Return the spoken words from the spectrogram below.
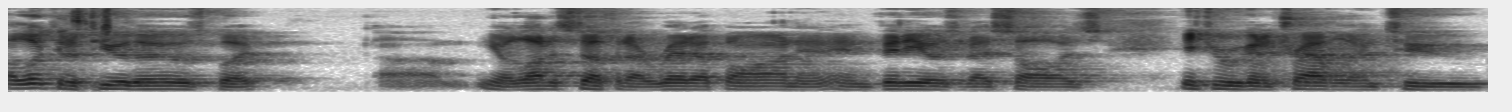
I looked at a few of those, but um, you know, a lot of stuff that I read up on and, and videos that I saw is if you were going to travel into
